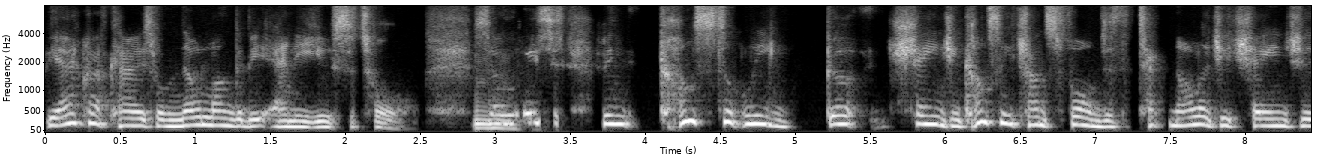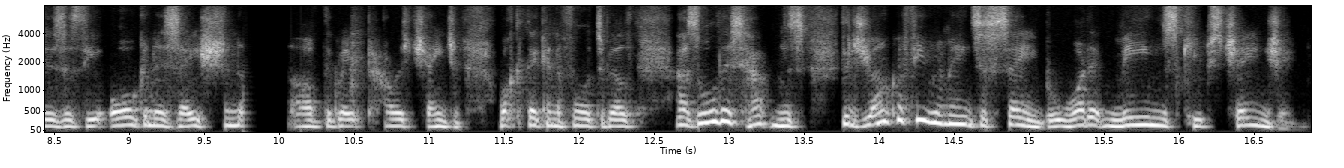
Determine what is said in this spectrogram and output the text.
the aircraft carriers will no longer be any use at all. Mm-hmm. So it's been constantly go, changing, constantly transformed as the technology changes, as the organization of the great powers change, what they can afford to build. As all this happens, the geography remains the same, but what it means keeps changing.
